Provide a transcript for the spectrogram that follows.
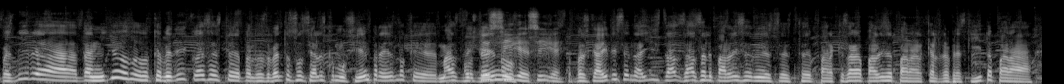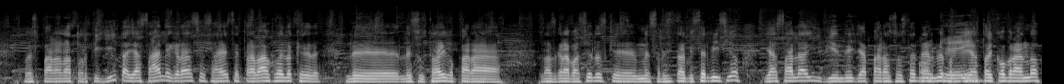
Pues mira, Dani, yo lo que me dedico es este, pues, los eventos sociales como siempre, es lo que más de Usted sigue, sigue. Pues que ahí dicen, ahí sale para, dicen, este, para que salga para, para que el refresquito, para, pues para la tortillita, ya sale gracias a este trabajo, es lo que le, le sustraigo para las grabaciones que me solicitan mi servicio, ya sale y viene ya para sostenerme porque ya estoy cobrando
